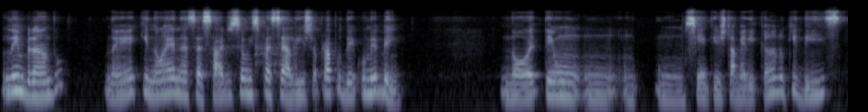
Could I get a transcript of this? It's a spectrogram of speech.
Lembrando né, que não é necessário ser um especialista para poder comer bem. Nós, tem um, um, um cientista americano que diz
